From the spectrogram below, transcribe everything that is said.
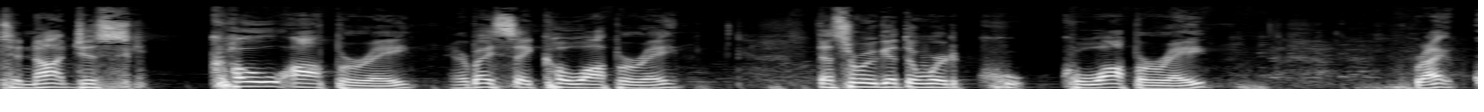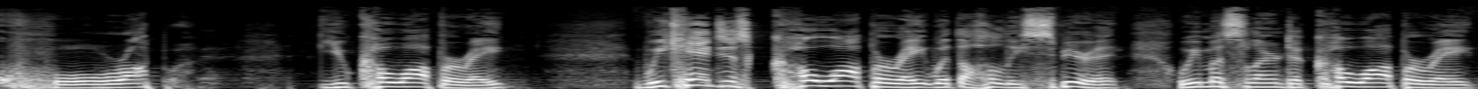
to not just cooperate. Everybody say cooperate. That's where we get the word co- cooperate, right? You cooperate. We can't just cooperate with the Holy Spirit. We must learn to cooperate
